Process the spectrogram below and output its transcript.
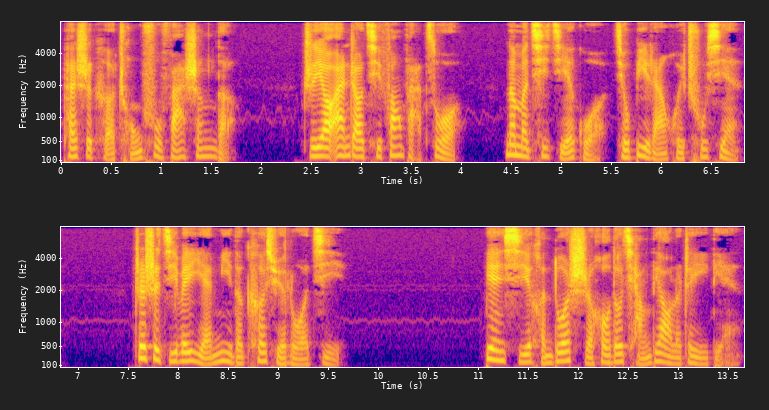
它是可重复发生的，只要按照其方法做，那么其结果就必然会出现。这是极为严密的科学逻辑。辩喜很多时候都强调了这一点。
